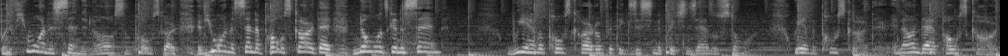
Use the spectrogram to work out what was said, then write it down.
But if you want to send an awesome postcard, if you want to send a postcard that no one's gonna send, we have a postcard over at the existing fiction Zazzle store. We have a postcard there, and on that postcard,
